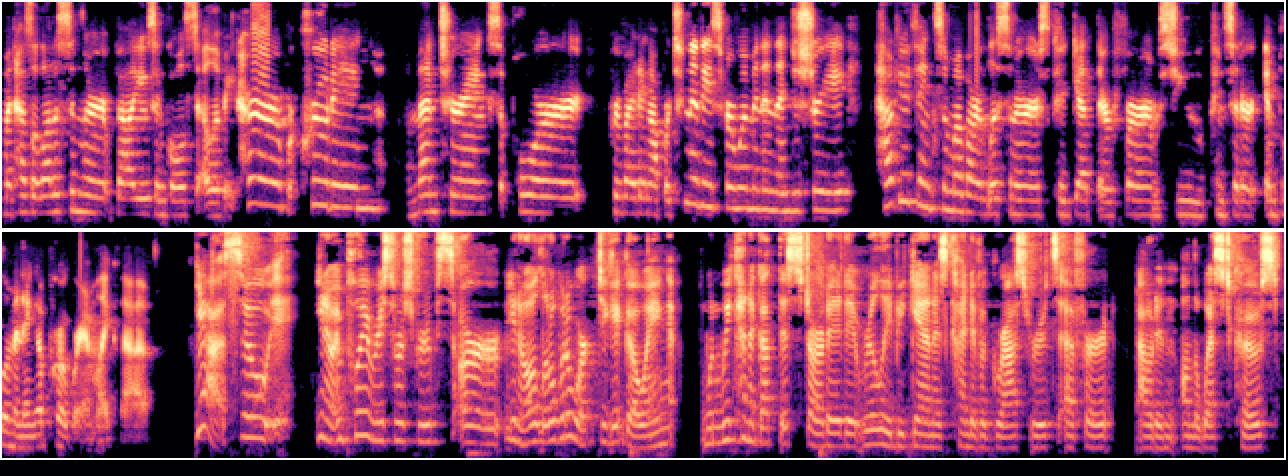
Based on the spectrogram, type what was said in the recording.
it has a lot of similar values and goals to elevate her recruiting, mentoring, support, providing opportunities for women in the industry. How do you think some of our listeners could get their firms to consider implementing a program like that? Yeah, so eh, you know, employee resource groups are, you know, a little bit of work to get going. When we kind of got this started, it really began as kind of a grassroots effort out in on the West Coast.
